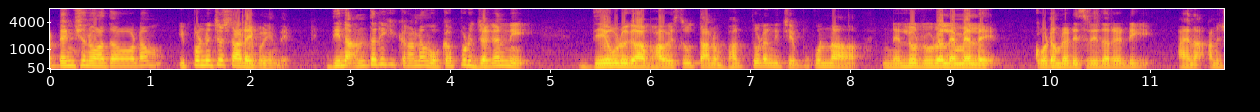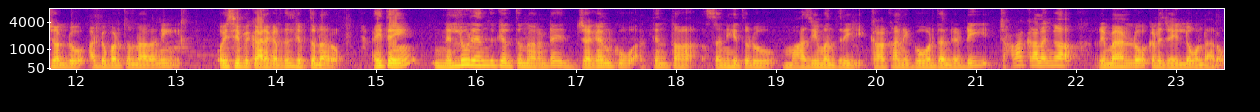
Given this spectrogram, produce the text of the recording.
టెన్షన్ వాతావరణం ఇప్పటి నుంచే స్టార్ట్ అయిపోయింది. దీని అంతటికి కారణం ఒకప్పుడు జగన్ని దేవుడుగా భావిస్తూ తాను భక్తుడని చెప్పుకున్న నెల్లూరు రూరల్ ఎమ్మెల్యే కోటంరెడ్డి శ్రీధర్ రెడ్డి ఆయన అనుచరులు అడ్డుపడుతున్నారని వైసీపీ కార్యకర్తలు చెప్తున్నారు. అయితే నెల్లూరు ఎందుకు వెళ్తున్నారంటే జగన్కు అత్యంత సన్నిహితుడు మాజీ మంత్రి కాకాని గోవర్ధన్ రెడ్డి చాలా కాలంగా రిమాండ్లో అక్కడ జైల్లో ఉన్నారు.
